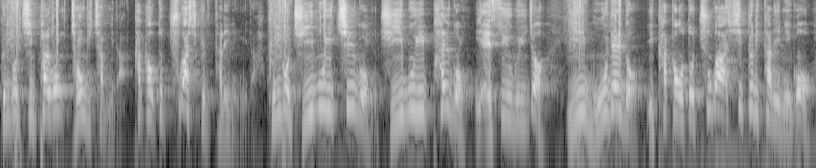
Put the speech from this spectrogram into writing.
그리고 G80 전기차입니다. 카카오톡 추가 시크릿 할인입니다. 그리고 GV70, GV80 이 SUV죠. 이 모델도 이 카카오톡 추가 시크릿 할인이고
